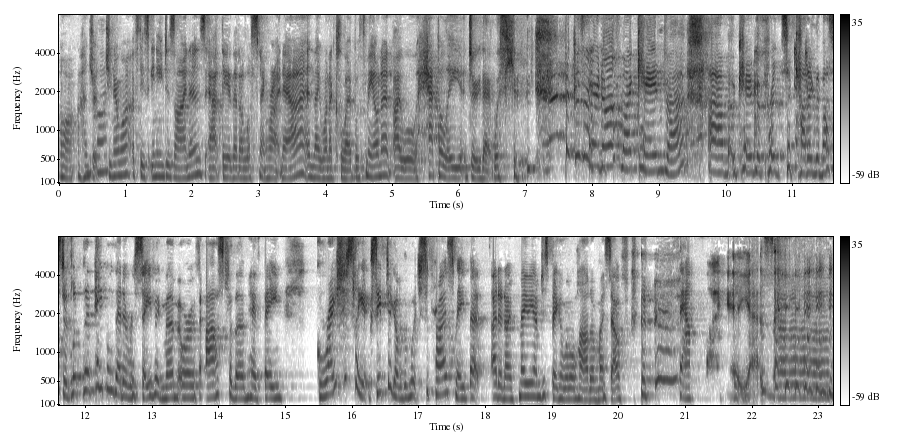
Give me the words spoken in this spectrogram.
Oh, 100. Okay. Do you know what? If there's any designers out there that are listening right now and they want to collab with me on it, I will happily do that with you. because I don't know if my Canva, um, Canva prints are cutting the mustard. Look, the people that are receiving them or have asked for them have been graciously accepting of them, which surprised me. But I don't know, maybe I'm just being a little hard on myself. Sounds like it, yes. uh,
